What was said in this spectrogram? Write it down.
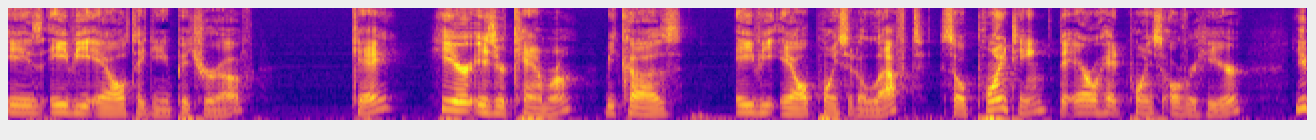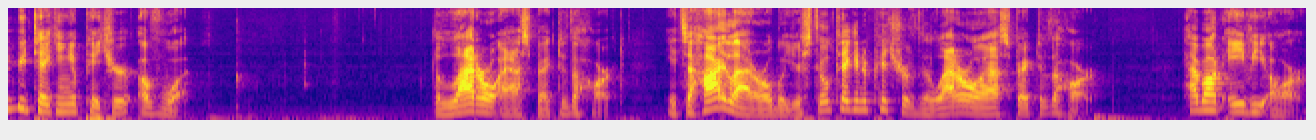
is AVL taking a picture of. Okay, here is your camera because AVL points to the left. So pointing, the arrowhead points over here. You'd be taking a picture of what? The lateral aspect of the heart. It's a high lateral, but you're still taking a picture of the lateral aspect of the heart. How about AVR?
